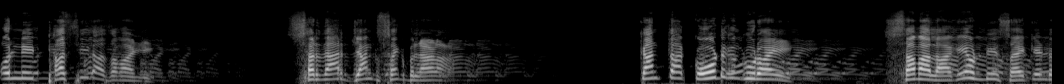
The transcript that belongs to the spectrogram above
1988 ਦਾ ਸਮਾਂ ਜੀ। ਸਰਦਾਰ ਜੰਗ ਸਿੰਘ ਬਲਾਲਾ। ਕੰਤਾ ਕੋਟ ਗੰਗੂਰਾਏ। ਸਮਾਂ ਲਾ ਗਏ 19 ਸੈਕਿੰਡ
